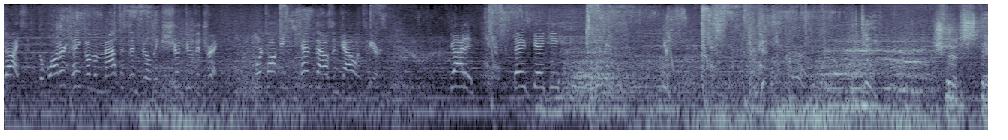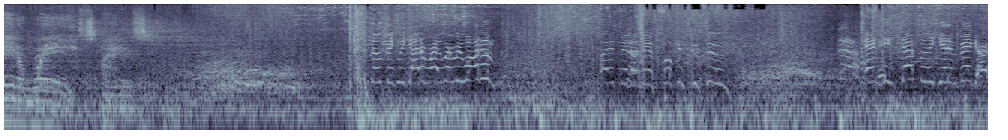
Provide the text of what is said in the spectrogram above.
Guys, the water tank on the Matheson building should do the trick. We're talking 10,000 gallons here. Got it. Thanks, Ganke. Should have stayed away, spiders. Still think we got him right where we want him? I admit I may have spoken too soon. And he's definitely getting bigger.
